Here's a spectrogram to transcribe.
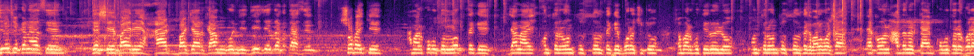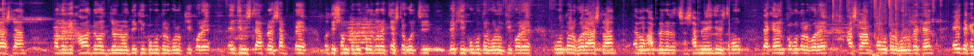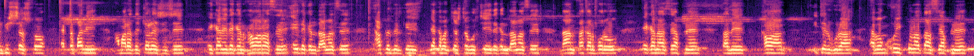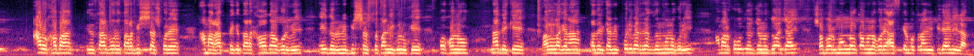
যে যেখানে আছেন, দেশে, বাইরে, হাট, বাজার, গ্রামগঞ্জে, যে যে জায়গাতে আছেন, সবাইকে আমার কবুতর লব থেকে জানাই, অন্তরের অন্তঃস্থল থেকে বড় ছোট সবার প্রতি রইল অন্তরের অন্তঃস্থল থেকে ভালোবাসা। এখন আদানের টাইম কবুতরে করে আসলাম। তাদেরকে খাওয়া দেওয়ার জন্য দেখি কবুতরগুলো কি করে। এই জিনিসটা আপনার সাথে অতি সংক্ষেপে তুলে ধরার চেষ্টা করছি। দেখি কবুতরগুলো কি করে। কবুতর ঘরে আসলাম। এবং আপনাদের সামনে এই জিনিসটা দেখেন কবুতর ঘরে। আসলাম, কবুতরগুলো দেখেন। এই দেখেন বিশ্বাস্ত একটা পানি আমার হাতে চলে এসেছে। এখানে দেখেন খাবার আছে, এই দেখেন ধান আছে। আপনাদেরকে দেখাবার চেষ্টা করছি, এই দেখেন ধান আছে। ধান থাকার পরেও এখানে আছে আপনি তাদের খাওয়ার ইটের গুঁড়া এবং ওই কোনাতে আছে আপনার আরও খাবার। কিন্তু তারপরেও তারা বিশ্বাস করে, আমার হাত থেকে তারা খাওয়া দাওয়া করবে। এই ধরনের বিশ্বাস্ত প্রাণীগুলোকে কখনো না দেখে ভালো লাগে না, তাদেরকে আমি পরিবারের একজন মনে করি। আমার কবুতরের জন্য দোয়া চাই, সবার মঙ্গল কামনা করে আজকের মতন আমি বিদায় নিলাম।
